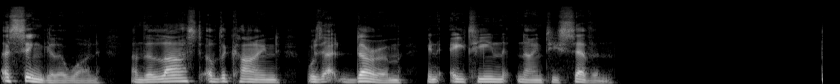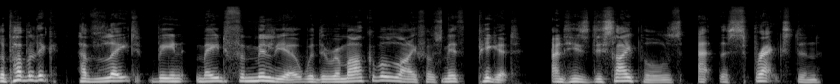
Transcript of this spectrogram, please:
a singular one, and the last of the kind was at Durham in 1897. The public have late been made familiar with the remarkable life of Smith Pigott and his disciples at the Spraxton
